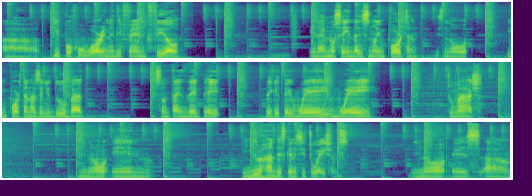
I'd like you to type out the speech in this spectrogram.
uh, people who work in a different field, and I'm not saying that it's not important. It's not important as you do, but sometimes they pay, they get paid way, way too much. You know, and and you don't have these kind of situations. You know, is um,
